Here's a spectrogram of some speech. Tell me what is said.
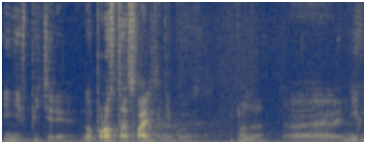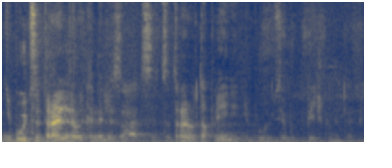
и не в Питере, но просто асфальта не будет. Ну да. Э, не, не будет центральной канализации, центрального отопления не будет, все будут печками топить.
